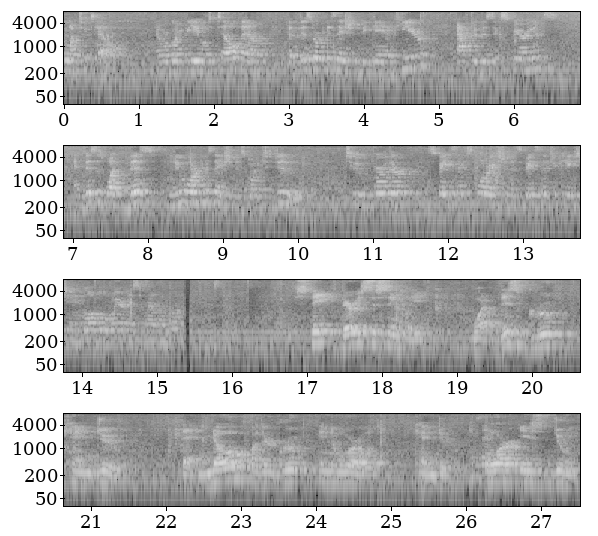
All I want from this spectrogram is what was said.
we want to tell. And we're going to be able to tell them that this organization began here after this experience, and this is what this new organization is going to do to further space exploration and space education and global awareness around the world. state very succinctly what this group can do that no other group in the world can do Exactly. or is doing.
